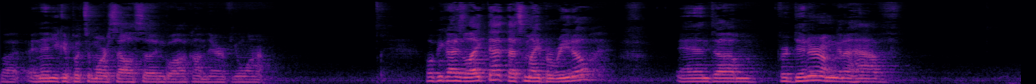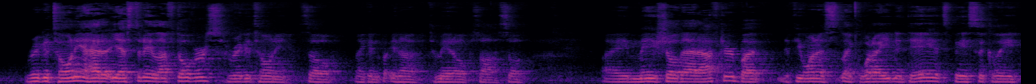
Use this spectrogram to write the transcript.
But And then you can put some more salsa and guac on there if you want. Hope you guys like that. That's my burrito. And um, for dinner, I'm going to have rigatoni. I had it yesterday, leftovers, rigatoni. So like in, in a tomato sauce. So I may show that after, but if you want to, like what I eat in a day, it's basically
